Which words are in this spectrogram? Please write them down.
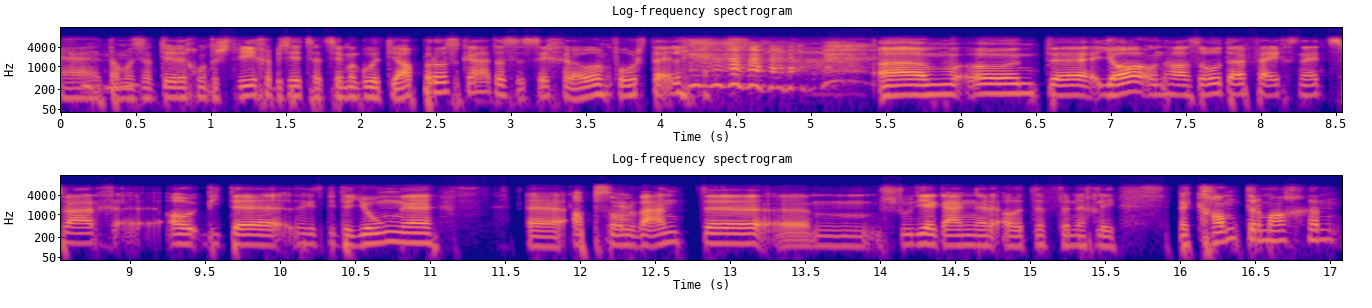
Äh, mhm. Da muss ich natürlich unterstreichen, bis jetzt hat es immer gute Aperos gegeben, das ist sicher auch ein Vorteil. ähm, und äh, ja, und habe so dürfen ich das Netzwerk äh, auch bei den, jetzt bei den jungen äh, Absolventen, ähm, Studiengänger auch dürfen ein bisschen bekannter machen,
